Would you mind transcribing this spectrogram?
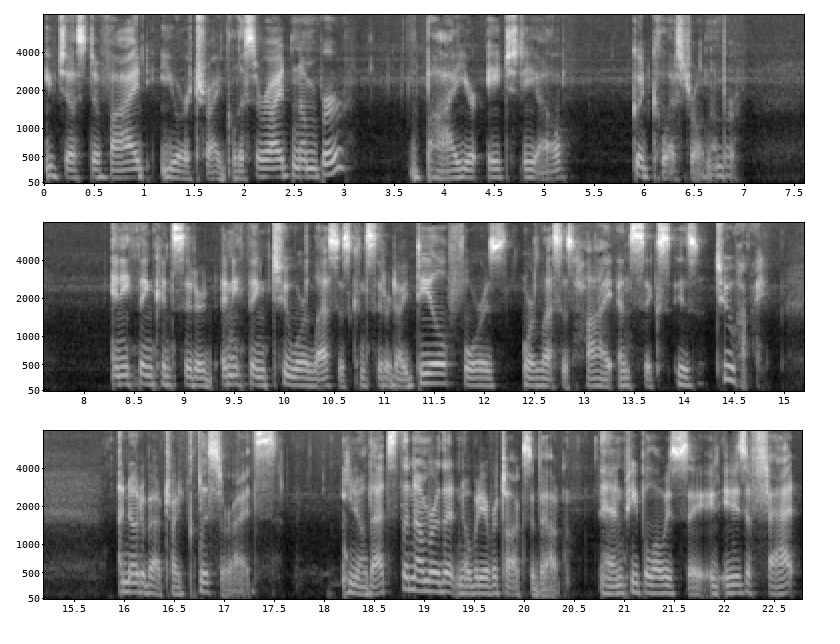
You just divide your triglyceride number by your HDL good cholesterol number. Anything considered anything two or less is considered ideal, four is or less is high, and six is too high. A note about triglycerides. You know, that's the number that nobody ever talks about. And people always say it is a fat,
